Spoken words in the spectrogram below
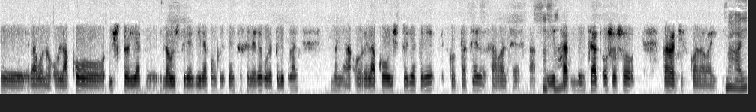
e, da, bueno, olako historiak, e, lau historiak dira konkretain zuzen ere gure pelikulan, baina horrelako historiak ere kontatzea edo zabaltzea, ez da. Uh bintzat oso oso garrantzizkoa da bai. Bai,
